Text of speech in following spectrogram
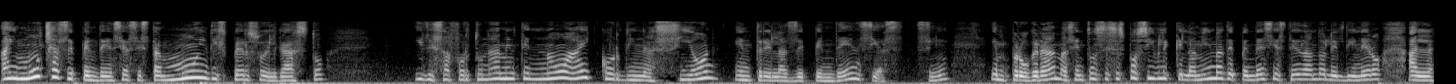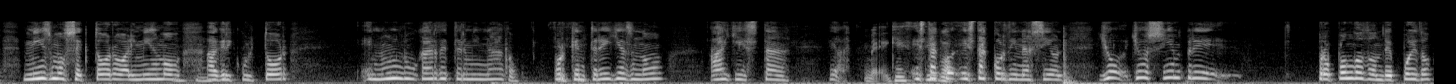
hay muchas dependencias, está muy disperso el gasto y desafortunadamente no hay coordinación entre las dependencias, ¿sí? En programas. Entonces es posible que la misma dependencia esté dándole el dinero al mismo sector o al mismo agricultor en un lugar determinado, porque entre ellas no hay esta esta, esta coordinación. Yo, yo siempre propongo donde puedo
